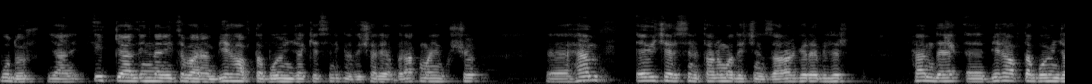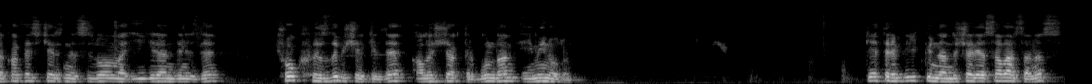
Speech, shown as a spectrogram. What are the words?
budur. Yani ilk geldiğinden itibaren bir hafta boyunca kesinlikle dışarıya bırakmayın kuşu. Ee, hem ev içerisini tanımadığı için zarar görebilir. Hem de e, bir hafta boyunca kafes içerisinde siz onunla ilgilendiğinizde çok hızlı bir şekilde alışacaktır. Bundan emin olun. Getirip ilk günden dışarıya salarsanız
